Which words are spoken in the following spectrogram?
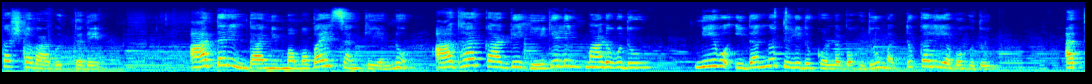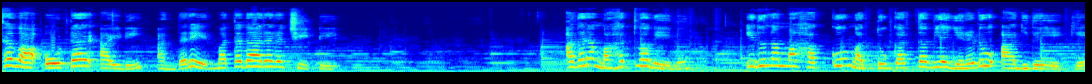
ಕಷ್ಟವಾಗುತ್ತದೆ. ಆದ್ದರಿಂದ ನಿಮ್ಮ ಮೊಬೈಲ್ ಸಂಖ್ಯೆಯನ್ನು ಆಧಾರ್ ಕಾರ್ಡ್ಗೆ ಹೇಗೆ ಲಿಂಕ್ ಮಾಡುವುದು? ನೀವು ಇದನ್ನು ತಿಳಿದುಕೊಳ್ಳಬಹುದು ಮತ್ತು ಕಲಿಯಬಹುದು. ಅಥವಾ ವೋಟರ್ ಐಡಿ ಅಂದರೆ ಮತದಾರರ ಚೀಟಿ. ಅದರ ಮಹತ್ವವೇನು? ಇದು ನಮ್ಮ ಹಕ್ಕು ಮತ್ತು ಕರ್ತವ್ಯ ಎರಡೂ ಆಗಿದೆ ಏಕೆ?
